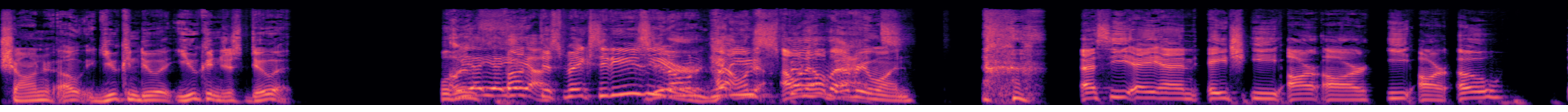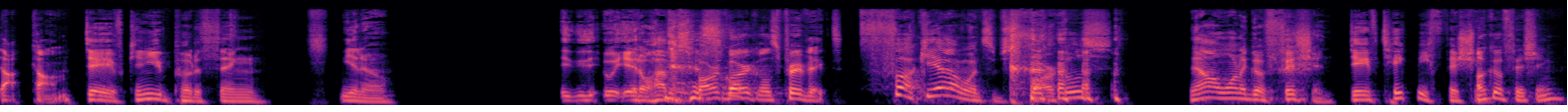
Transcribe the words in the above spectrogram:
Sean. Oh, you can do it. You can just do it. Oh, well, Oh, yeah, yeah, fuck, yeah. This makes it You easier. How yeah, do I want to help that? everyone. S E A N H E R R E R O dot com. Dave, can you put a thing? You know, it, will have a sparkle. Sparkles, perfect. Fuck yeah, I want some sparkles. now I want to go fishing. Dave, take me fishing. I'll go fishing.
